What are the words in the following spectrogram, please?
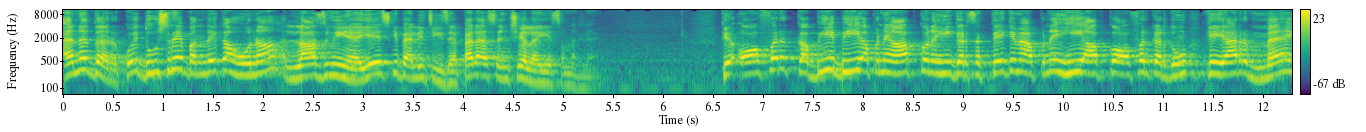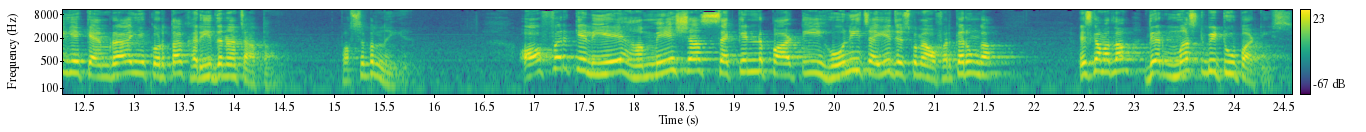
another कोई दूसरे बंदे का होना लाजमी है, ये इसकी पहली चीज़ है, पहला एसेंशियल है, ये समझ लें। कि ऑफ़र कभी भी अपने आप को नहीं कर सकते कि मैं अपने ही आप को ऑफ़र कर दूँ कि यार, मैं ये कैमरा ये कुर्ता खरीदना चाहता हूँ। पॉसिबल नहीं है। ऑफ़र के लिए हमेशा सेकंड पार्टी होनी चाहिए जिसको मैं ऑफ़र करूँगा। इसका मतलब there must be two parties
